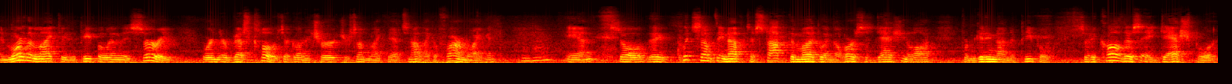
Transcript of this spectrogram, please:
And more than likely, the people in the Surrey were in their best clothes. They're going to church or something like that. It's not like a farm wagon. Mm-hmm. And so they put something up to stop the mud when the horse is dashing along from getting on the people. So they call this a dashboard.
